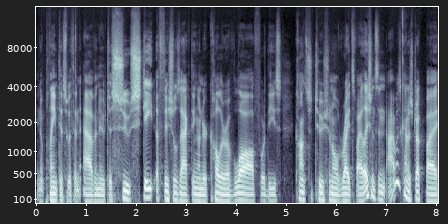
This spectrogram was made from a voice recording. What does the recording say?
you know plaintiffs with an avenue to sue state officials acting under color of law for these constitutional rights violations and i was kind of struck by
